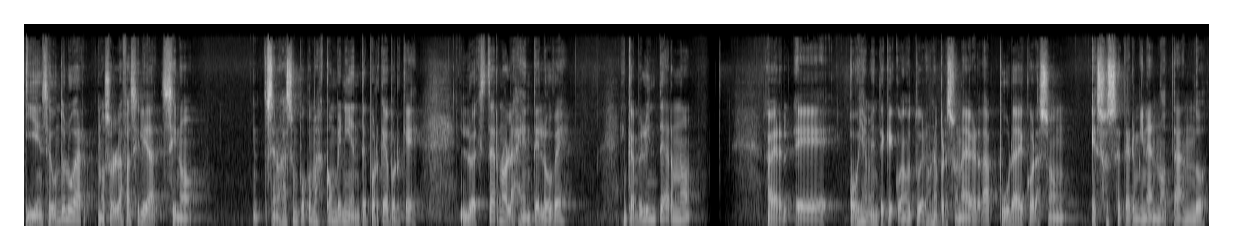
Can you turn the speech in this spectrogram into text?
Y en segundo lugar, no solo la facilidad, sino se nos hace un poco más conveniente. ¿Por qué? Porque lo externo la gente lo ve. En cambio, lo interno, a ver, eh, obviamente que cuando tú eres una persona de verdad pura de corazón, eso se termina notando,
